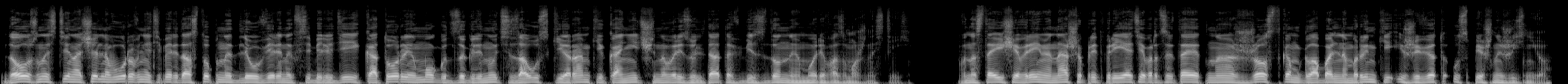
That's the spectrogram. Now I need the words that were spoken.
Должности начального уровня теперь доступны для уверенных в себе людей, которые могут заглянуть за узкие рамки конечного результата в бездонное море возможностей. В настоящее время наше предприятие процветает на жестком глобальном рынке и живет успешной жизнью.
